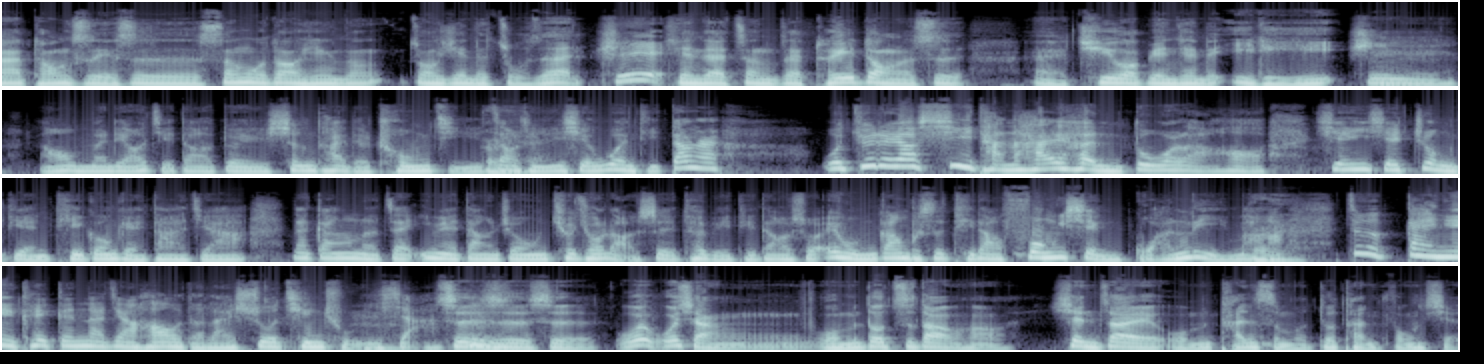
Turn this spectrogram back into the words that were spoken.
他同时也是生物多样性中中心的主任，是现在正在推动的是，呃，气候变迁的议题。是，然后我们了解到对生态的冲击造成一些问题，当然，我觉得要细谈的还很多了哈。先一些重点提供给大家。那刚刚呢，在音乐当中，秋秋老师也特别提到说，哎，我们刚刚不是提到风险管理嘛？这个概念可以跟大家好好的来说清楚一下。是是是，我我想我们都知道哈。现在我们谈什么都谈风险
